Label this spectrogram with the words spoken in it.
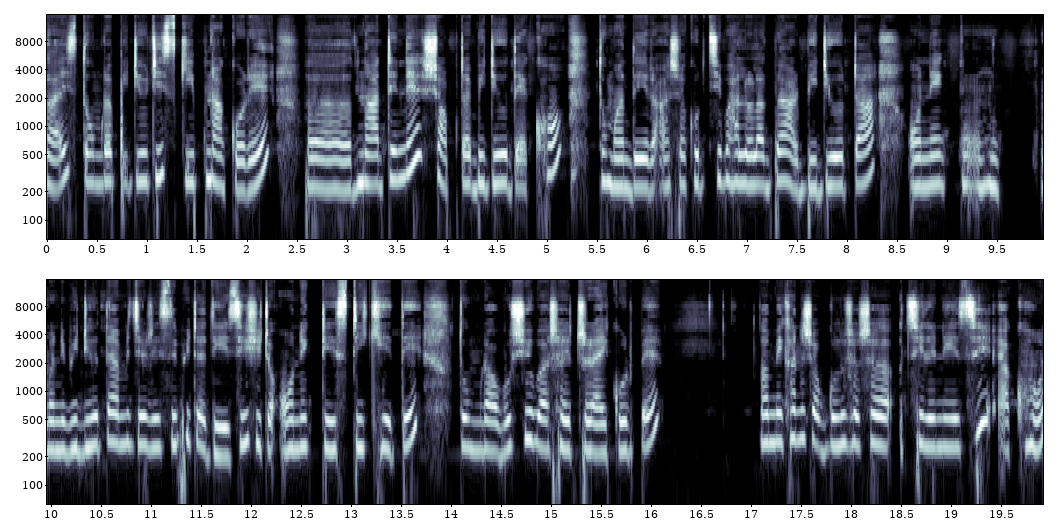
গাইজ তোমরা ভিডিওটি স্কিপ না করে না টেনে সবটা ভিডিও দেখো। তোমাদের আশা করছি ভালো লাগবে। আর ভিডিওটা অনেক মানে ভিডিওতে আমি যে রেসিপিটা দিয়েছি, সেটা অনেক টেস্টি খেতে। তোমরা অবশ্যই বাসায় ট্রাই করবে। আমি এখানে সবগুলো শসা ছিলে নিয়েছি। এখন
